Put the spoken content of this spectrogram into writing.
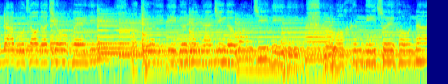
拿不走的旧回忆，我可以一个人安静的忘记你，我恨你最后那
